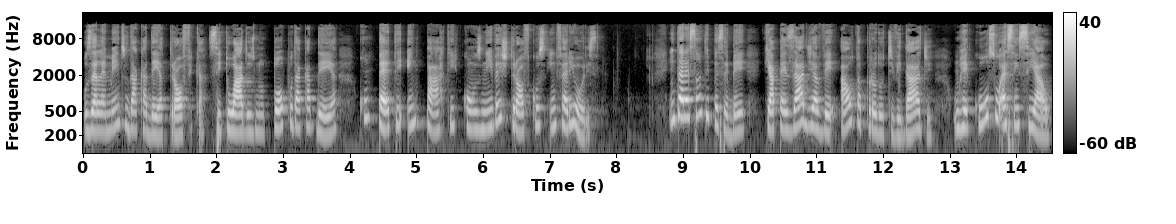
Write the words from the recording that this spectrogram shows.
os elementos da cadeia trófica, situados no topo da cadeia, competem em parte com os níveis tróficos inferiores. Interessante perceber que, apesar de haver alta produtividade, um recurso essencial,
